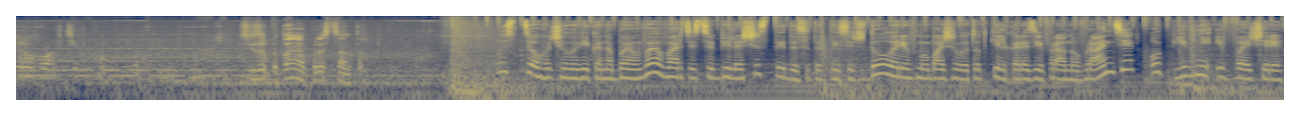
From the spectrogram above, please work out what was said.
дорогу автівку? Всі запитання в прес-центр. Ось цього чоловіка на БМВ вартістю біля 60 тисяч доларів ми бачили тут кілька разів рано вранці, опівдні і ввечері.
